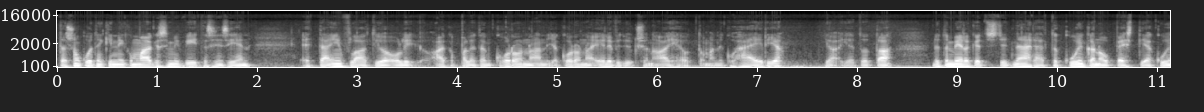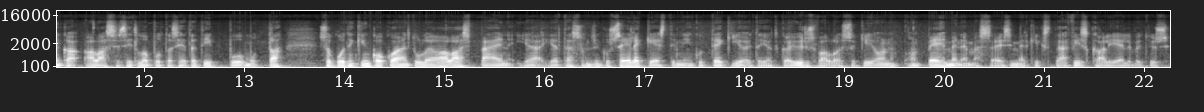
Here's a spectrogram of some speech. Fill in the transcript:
tässä on kuitenkin, niin kuin aikaisemmin viittasin siihen, että tämä inflaatio oli aika paljon tämän koronan ja koronaelvytyksen aiheuttama niin kuin häiriö. Ja, ja tota, nyt on mielenkiintoista nähdä, että kuinka nopeasti ja kuinka alas se sitten lopulta sieltä tippuu, mutta se on kuitenkin koko ajan tulee alaspäin ja, ja tässä on niin kuin selkeästi niin kuin tekijöitä, jotka Yhdysvalloissakin on, on pehmenemässä, esimerkiksi tämä fiskaalielvytys,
